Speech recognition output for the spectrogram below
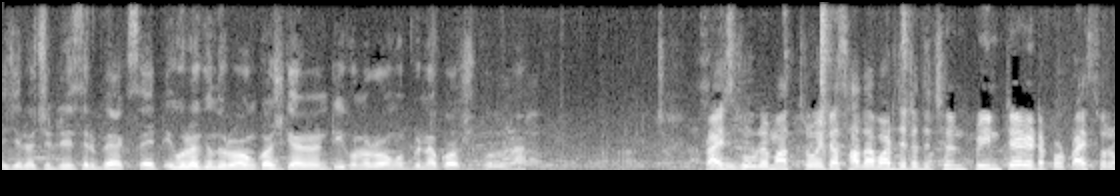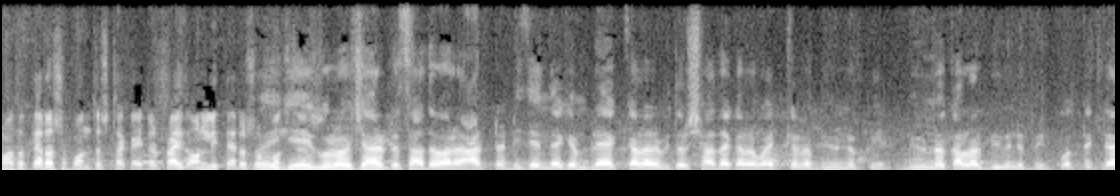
এই যেটা হচ্ছে ড্রেসের ব্যাক সাইড এগুলো কিন্তু রং কস গ্যারান্টি কোনো রং উঠবে না কষ্ট পড়বে না। প্রাইস পড়বে মাত্র এটা সাদাবার যেটা দিচ্ছেন প্রিন্টের এটা প্রাইস পড়বে মাত্র তেরোশো পঞ্চাশ টাকা। এটার প্রাইস অনলি তেরোশো এই যে পঞ্চাশ এগুলো হচ্ছে আরেকটা সাদাভার আটটা ডিজাইন দেখেন ব্ল্যাক কালার ভিতর সাদা কালার হোয়াইট কালার বিভিন্ন প্রিন্ট বিভিন্ন কালার বিভিন্ন প্রিন্ট প্রত্যেকটা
